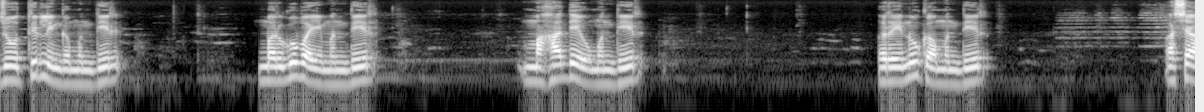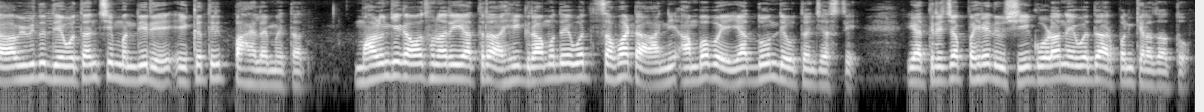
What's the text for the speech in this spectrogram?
ज्योतिर्लिंग मंदिर मरगुबाई मंदिर महादेव मंदिर रेणुका मंदिर अशा विविध देवतांची मंदिरे एकत्रित पाहायला मिळतात. म्हाळुंगे गावात होणारी यात्रा ही ग्रामदैवत चव्हाटा आणि आंबाबाई या दोन देवतांची असते. यात्रेच्या पहिल्या दिवशी गोडा नैवेद्य अर्पण केला जातो.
